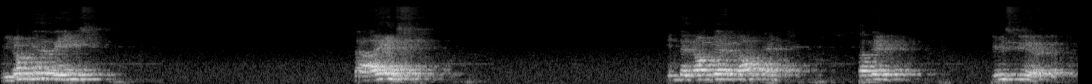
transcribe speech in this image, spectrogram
We don't get rains. The ice in the northern, north and southern hemisphere,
